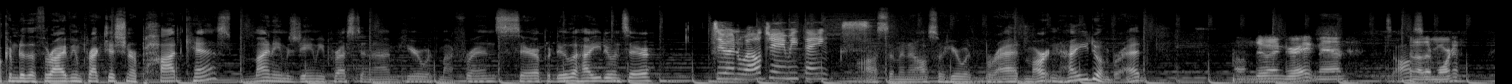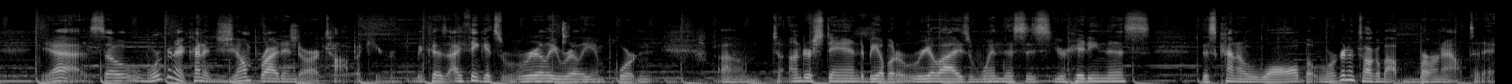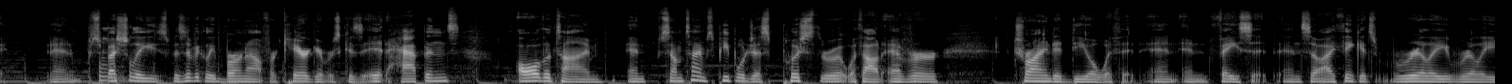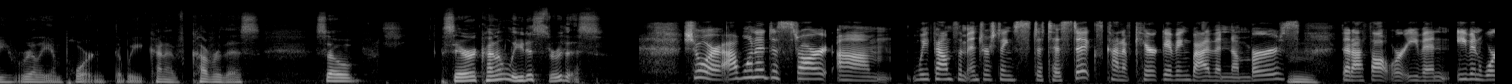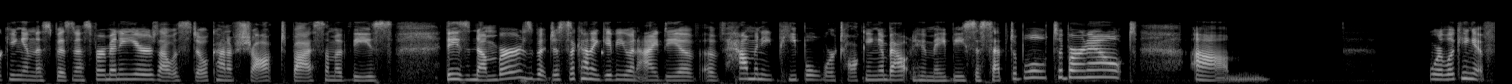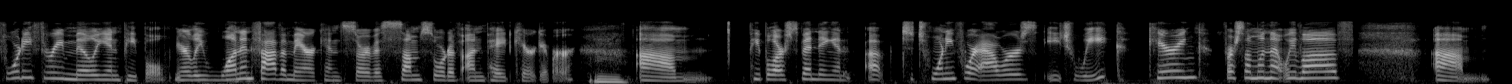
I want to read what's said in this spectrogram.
welcome to the Thriving Practitioner Podcast. My name is Jamie Preston. and I'm here with my friends Sarah Padula. How you doing, Sarah? Doing well, Jamie. Thanks. Awesome, and also here with Brad Martin. How you doing, Brad? I'm doing great, man. It's awesome. Another morning. Yeah, so we're going to kind of jump right into our topic here because I think it's really, really important um, to understand, to be able to realize when this is you're hitting this this kind of wall. But we're going to talk about burnout today, and especially specifically burnout for caregivers because it happens all the time, and sometimes people just push through it without ever trying to deal with it and and face it. And so I think it's really really really important that we kind of cover this. So Sarah kind of lead us through this. Sure. I wanted to start um we found some interesting statistics kind of caregiving by the numbers mm. that i thought were even even working in this business for many years i was still kind of shocked by some of these these numbers but just to kind of give you an idea of, of how many people we're talking about who may be susceptible to burnout um, we're looking at 43 million people. Nearly one in five Americans serve as some sort of unpaid caregiver. Mm. Um, people are spending in up to 24 hours each week caring for someone that we love. Um,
